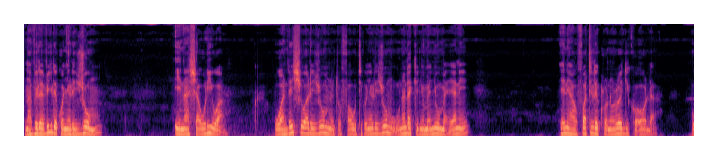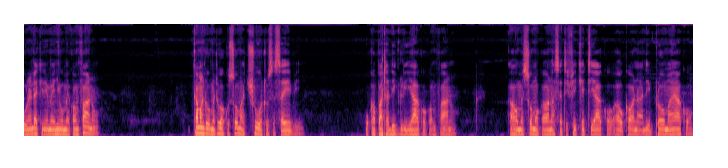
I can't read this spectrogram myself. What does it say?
Na vile vile kwenye resume inashauriwa uandishi wa resume ni tofauti. Kwenye resume unaenda kinyume nyume yani yani haufuati ile chronological order. Unaenda kinyume nyume. Kwa mfano kama ndo umetoka kusoma chuo tu sasa hivi ukapata digrii yako kwa mfano au umesoma ukawa na certificate yako au ukawa na diploma yako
